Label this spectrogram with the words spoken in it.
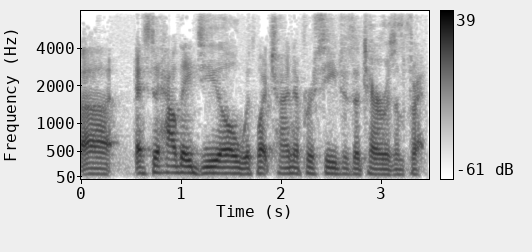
as to how they deal with what China perceives as a terrorism threat.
